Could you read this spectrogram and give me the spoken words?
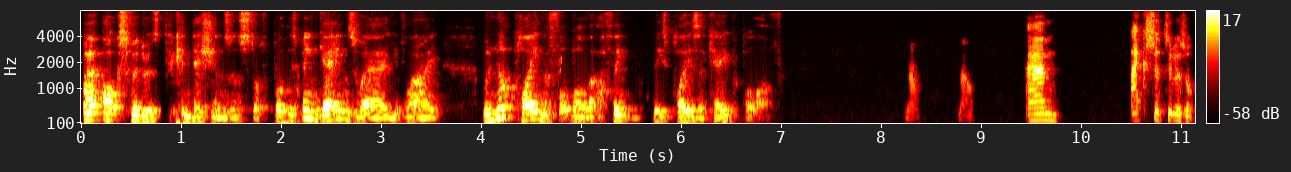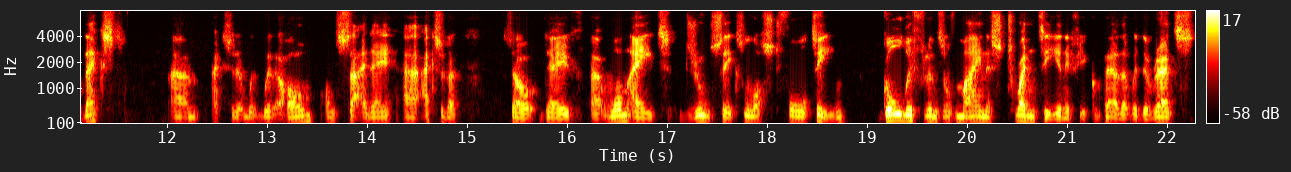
where Oxford was the conditions and stuff, but there's been games where you've like we're not playing the football that I think these players are capable of. No. Um, Exeter is up next. Um, Exeter we're at home on Saturday. Uh, Exeter. So they've uh, won eight, drew six, lost fourteen. Goal difference of minus twenty, and if you compare that with the Reds,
